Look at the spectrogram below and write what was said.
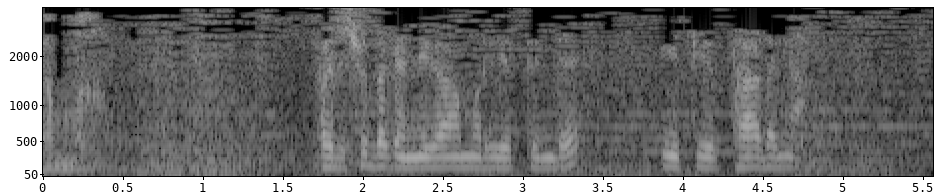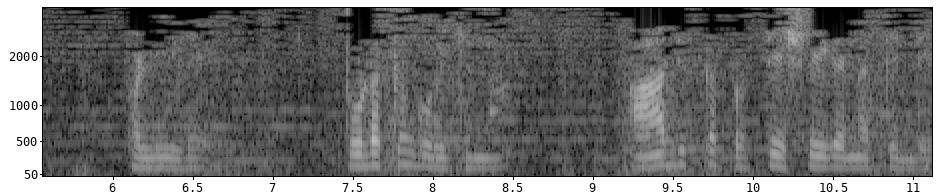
അമ്മ. പരിശുദ്ധ കന്യകാമറിയത്തിന്റെ ഈ തീർത്ഥാടന പള്ളിയുടെ തുടക്കം കുറിക്കുന്ന ആദ്യത്തെ പ്രത്യക്ഷീകരണത്തിന്റെ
